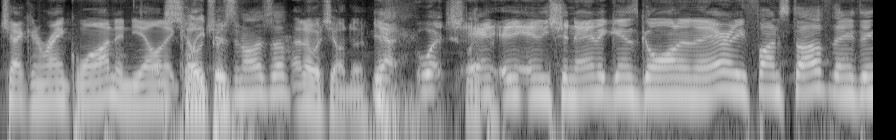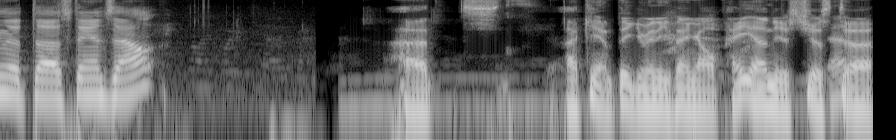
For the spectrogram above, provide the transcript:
checking rank one and yelling at coaches and all that stuff. I know what y'all do. Yeah, what? Sleeping. Any, any shenanigans go on in there? Any fun stuff? Anything that uh, stands out? I, I can't think of anything offhand. It's just uh,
